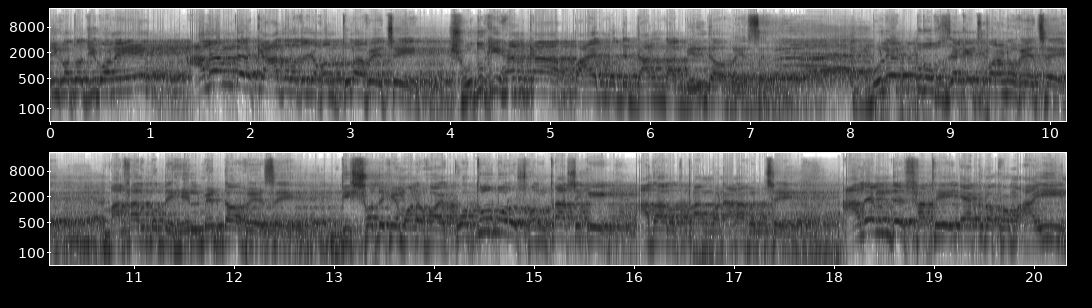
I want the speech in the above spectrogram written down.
বিগত জীবনে আলেমদেরকে আদালতে যখন তোলা হয়েছে, শুধু কি হ্যান্ডকাফ পায়ের মধ্যে ডান্ডা বেরি দেওয়া হয়েছে। বুলেট প্রুফ জ্যাকেট পরানো হয়েছে। মাথার মধ্যে হেলমেট দেওয়া হয়েছে। দৃশ্য দেখে মনে হয় কত বড় সন্ত্রাসীকে আদালত প্রাঙ্গণে আনা হচ্ছে। আলেমদের সাথে একরকম আইন।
